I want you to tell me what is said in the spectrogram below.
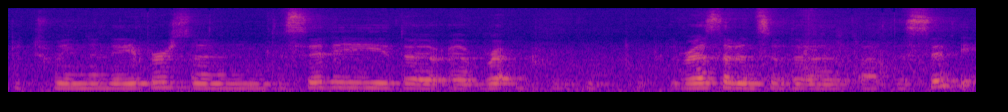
between the neighbors and the city, the uh, re- residents of the, of the city.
